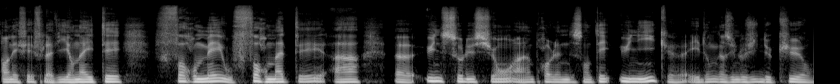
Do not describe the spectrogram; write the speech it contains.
En effet, Flavie, on a été formé ou formaté à euh, une solution à un problème de santé unique euh, et donc dans une logique de cure.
